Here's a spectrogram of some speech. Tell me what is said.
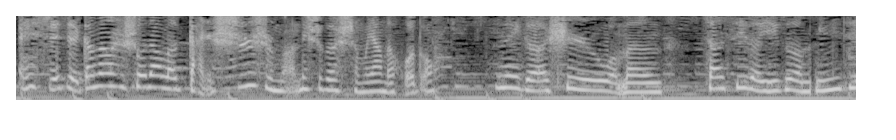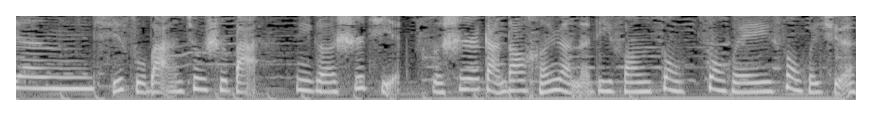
哎，学姐刚刚是说到了赶尸是吗？那是个什么样的活动？那个是我们湘西的一个民间习俗吧，就是把。那个尸体死尸赶到很远的地方送送回送回去，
